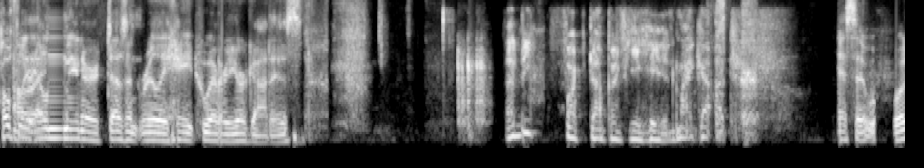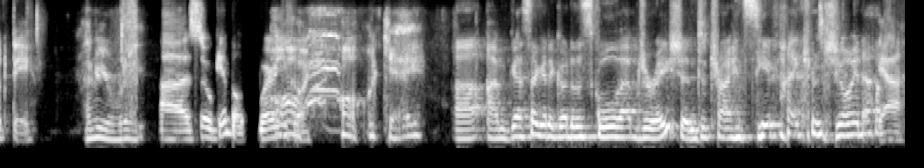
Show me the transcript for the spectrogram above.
Hopefully, All right. Ilmater doesn't really hate whoever your god is. That'd be fucked up if you hated my god. yes, it would be. That'd be really. Uh, so, Gimbal, where are you going? Oh, okay. Uh, I'm guess I'm gonna go to the school of abjuration to try and see if I can join up. Yeah.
